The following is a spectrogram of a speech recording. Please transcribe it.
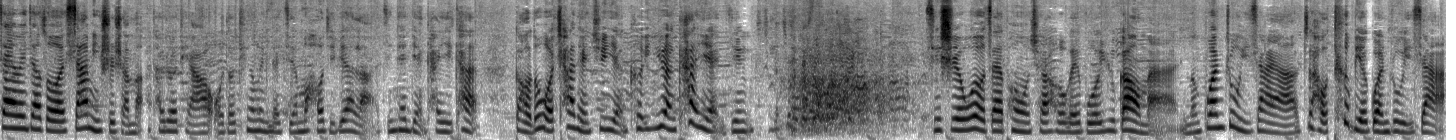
下一位叫做虾米是什么？他说：“条，我都听了你的节目好几遍了，今天点开一看，搞得我差点去眼科医院看眼睛。其实我有在朋友圈和微博预告嘛，你们关注一下呀，最好特别关注一下。”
